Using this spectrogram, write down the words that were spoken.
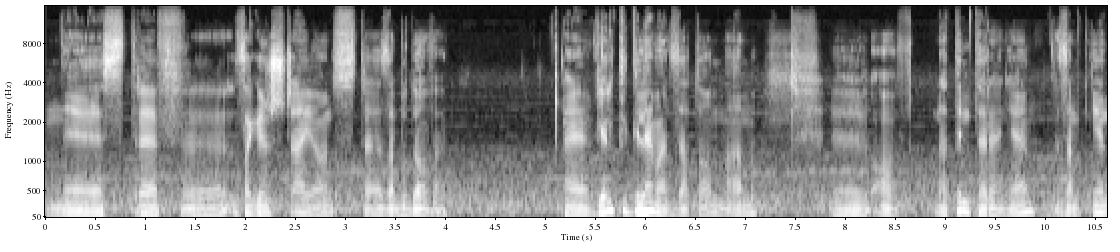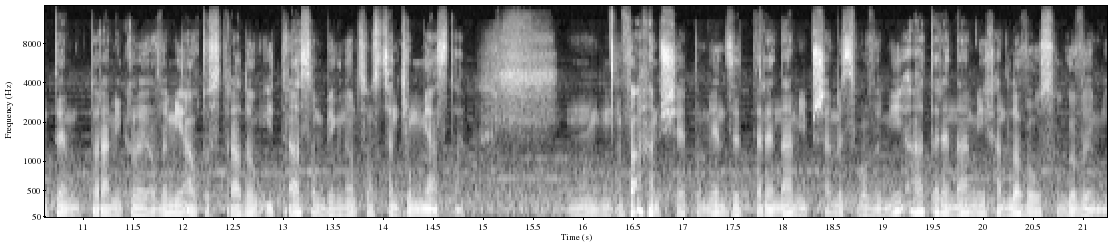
mm, stref, e, zagęszczając tę zabudowę. E, Wielki dylemat za to mam e, o, na tym terenie, zamkniętym torami kolejowymi, autostradą i trasą biegnącą z centrum miasta. Mm, Waham się pomiędzy terenami przemysłowymi a terenami handlowo-usługowymi.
